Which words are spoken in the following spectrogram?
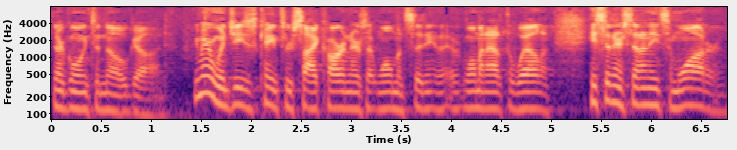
they're going to know God. You remember when Jesus came through Sychar and there's that woman sitting, that woman out at the well, and he sitting there and said, I need some water. And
